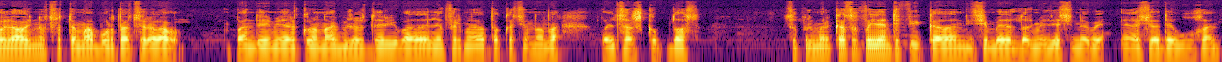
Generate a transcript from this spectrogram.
Hola, hoy nuestro tema a abordar será la pandemia del coronavirus derivada de la enfermedad ocasionada por el SARS-CoV-2. Su primer caso fue identificado en diciembre del 2019 en la ciudad de Wuhan,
